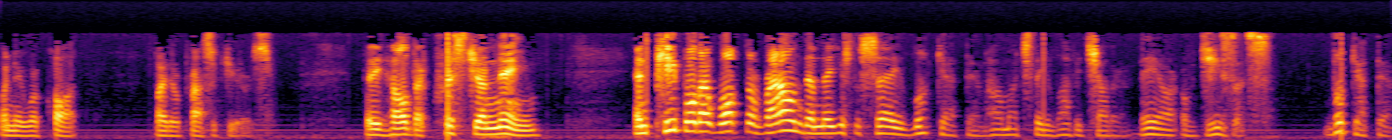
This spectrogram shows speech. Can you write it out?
when they were caught by their prosecutors. They held a Christian name, and people that walked around them, they used to say, Look at them, how much they love each other. They are of Jesus. Look at them.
